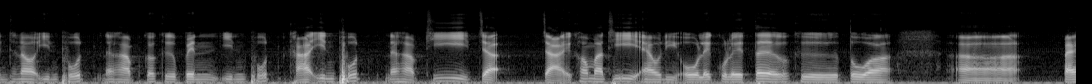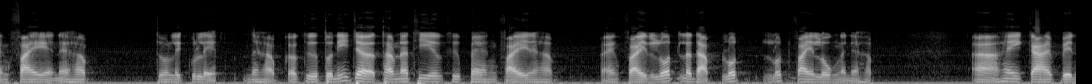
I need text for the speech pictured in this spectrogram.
internal input นะครับ ก็คือเป็น input ขา input นะครับ ที่จะจ่ายเข้ามาที่ LDO regulator ก็คือตัวแปลงไฟนะครับ ตัว regulate นะครับ ก็คือตัวนี้จะทำหน้าที่ก็คือแปลงไฟนะครับ แปลงไฟลดระดับลดลดไฟลงนะครับให้กลายเป็น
